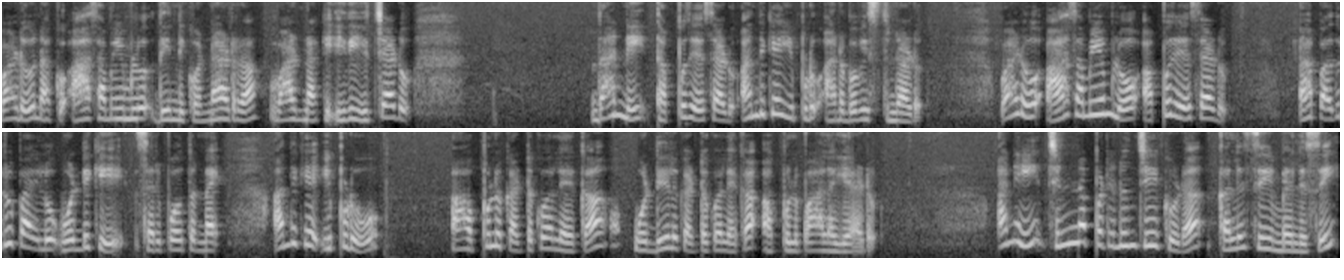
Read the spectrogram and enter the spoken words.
వాడు నాకు ఆ సమయంలో దీన్ని కొన్నాడురా వాడు నాకు ఇది ఇచ్చాడు దాన్ని తప్పు చేశాడు అందుకే ఇప్పుడు అనుభవిస్తున్నాడు. వాడు ఆ సమయంలో అప్పు చేశాడు. ఆ పది రూపాయలు వడ్డీకి సరిపోతున్నాయి. అందుకే ఇప్పుడు ఆ అప్పులు కట్టుకోలేక వడ్డీలు కట్టుకోలేక అప్పులు పాలయ్యాడు. అని చిన్నప్పటి నుంచి కూడా కలిసి మెలిసి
